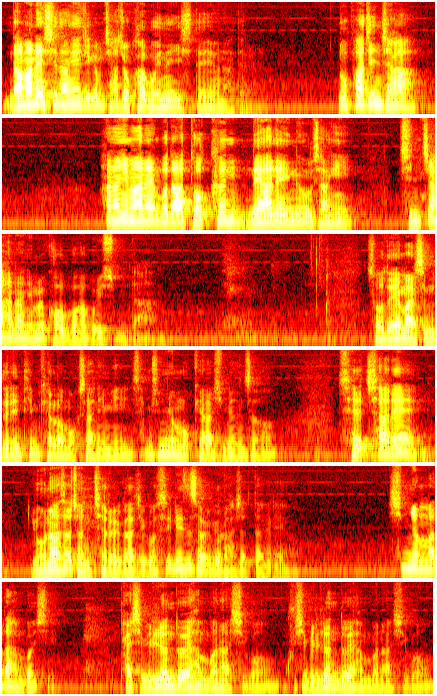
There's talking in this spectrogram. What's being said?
나만의 신앙에 지금 자족하고 있는 이 시대의 요나들, 높아진 자, 하나님 안에보다 더 큰 내 안에 있는 우상이 진짜 하나님을 거부하고 있습니다. 서두에 말씀드린 팀 켈러 목사님이 30년 목회하시면서 세 차례 요나서 전체를 가지고 시리즈 설교를 하셨다 그래요. 10년마다 한 번씩. 81년도에 한 번 하시고 91년도에 한 번 하시고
